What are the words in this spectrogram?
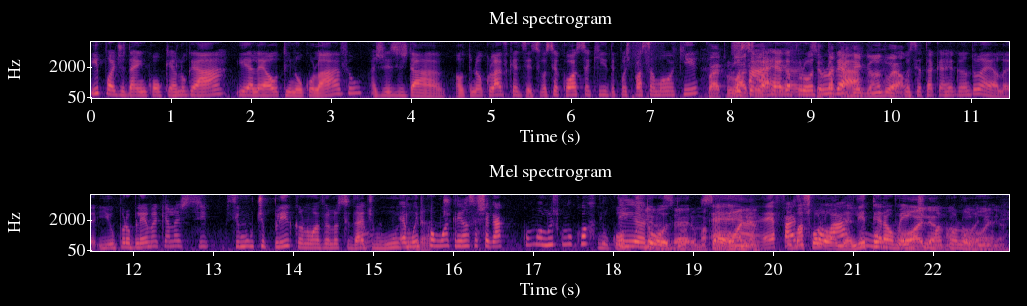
E pode dar em qualquer lugar e ela é autoinoculável. Às vezes dá autoinoculável, quer dizer, se você coça aqui, depois passa a mão aqui, Vai pro lado você carrega para outro Você tá lugar. carregando ela. Você está carregando ela. E o problema é que elas se, se multiplicam numa velocidade muito É muito grande. comum a criança chegar com molusco no corpo No corpo inteiro. todo. Sério, uma Sério. colônia. É, fase uma escolar colônia, literalmente. Olha, uma, uma colônia. colônia.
